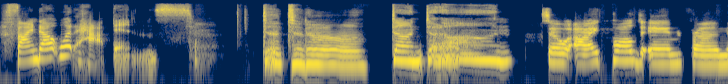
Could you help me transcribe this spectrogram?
find out what happens. Dun, dun, dun. Dun dun dun. So I called in from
